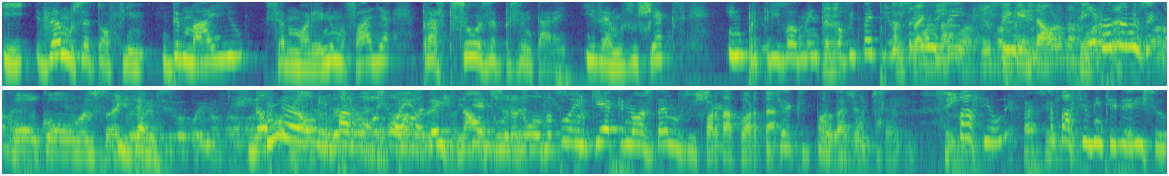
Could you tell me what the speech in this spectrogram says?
e damos até ao fim de maio, se a memória não me falha, para as pessoas apresentarem e damos os cheques impertrivelmente até ao fim de maio. Portanto, eu bem. não sei. Eu sei Fica que então- porta a sim. porta, Pronto, eu não sei. Com, com, eu sei. Exame. não Não, Não, repara, não deixe Na altura só não houve apoio. Porque é que nós damos os Porta cheques, a porta. cheques de porta Toda a a gente porta? percebe. Sim, Fácil, é fácil. é fácil de entender isso.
